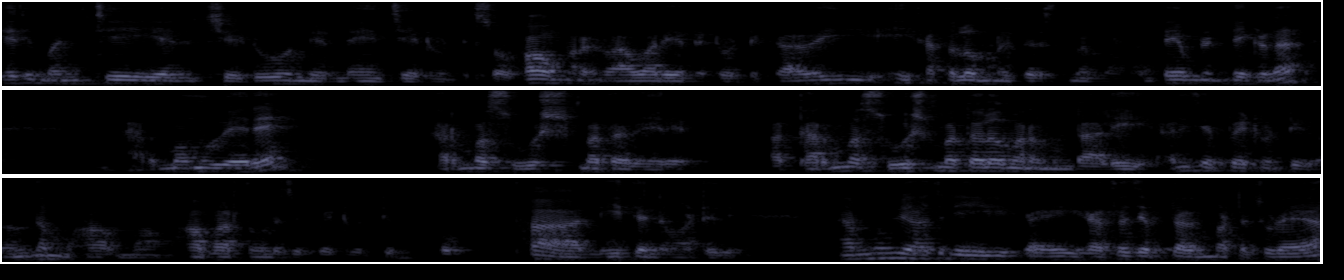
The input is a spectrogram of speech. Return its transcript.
ఏది మంచి ఏది చెడు నిర్ణయించేటువంటి స్వభావం మనకు రావాలి అనేటువంటి కథ ఈ- కథలో మనకు తెలుస్తుంది అనమాట అంటే ఏమిటంటే ఇక్కడ ధర్మము వేరే ధర్మ సూక్ష్మత వేరే. ఆ ధర్మ సూక్ష్మతలో మనం ఉండాలి అని చెప్పేటువంటి గ్రంథం మహా మహా- మహాభారతంలో చెప్పేటువంటి గొప్ప నీతి అన్నమాట ఇది. ధర్మవ్యాధుడు ఈ కథ ఈ కథ చెప్తాడనమాట చూడయా?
